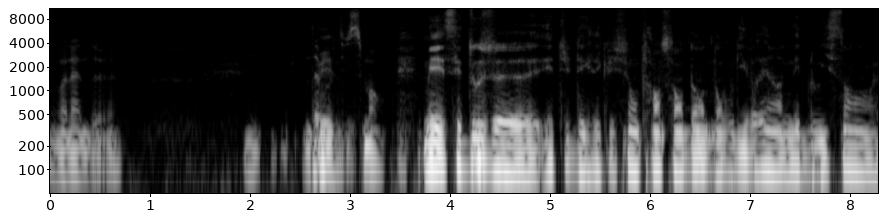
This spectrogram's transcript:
voilà Mm. d'aboutissement. Mais ces douze euh, études d'exécution transcendante dont vous livrez un éblouissant euh,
